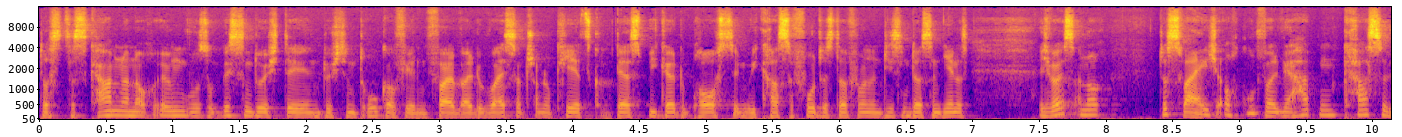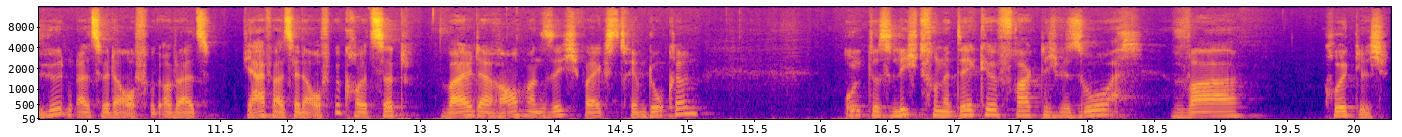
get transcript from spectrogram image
das, das kam dann auch irgendwo so ein bisschen durch den, durch den Druck auf jeden Fall, weil du weißt dann schon, okay, jetzt kommt der Speaker, du brauchst irgendwie krasse Fotos davon und dies und das und jenes. Ich weiß auch noch, das war eigentlich auch gut, weil wir hatten krasse Hürden, als wir da auf, oder als, ja, als wir da aufgekreuzt sind, weil der Raum an sich war extrem dunkel und das Licht von der Decke, frag dich wieso, war rötlich.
